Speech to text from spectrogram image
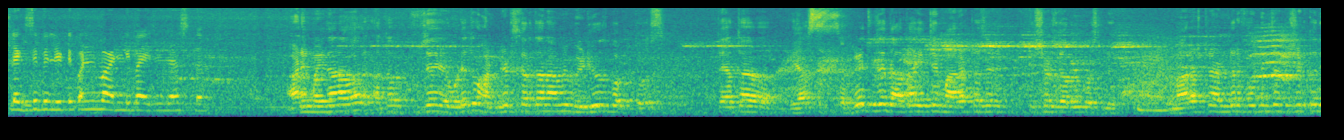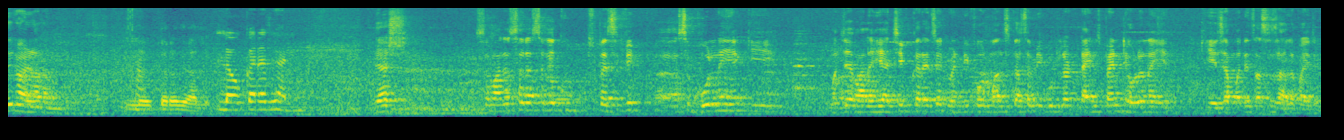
फ्लेक्झिबिलिटी पण वाढली पाहिजे जास्त. आणि मैदानावर आता तुझे एवढे तू हंड्रेड्स करताना आम्ही व्हिडिओज बघतोस. ते आता या सगळे तुझे दादा इथे महाराष्ट्राचे टी शर्ट घालून बसले. महाराष्ट्र अंडर फोर्टीनचं टी शर्ट कधी काढणार आम्ही? लवकरच आले लवकरच झाली यश? सर माझं सर असं काही खूप स्पेसिफिक असं गोल नाही आहे की म्हणजे मला हे अचीव करायचं आहे ट्वेंटी फोर मंथ्स कसं मी कुठलं टाईम स्पॅन ठेवलं नाही आहे की याच्यामध्येच असं झालं पाहिजे.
